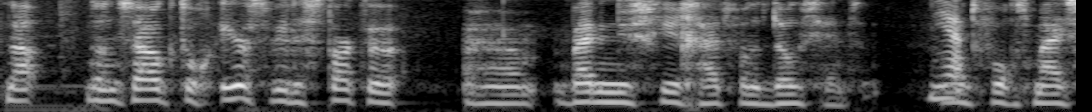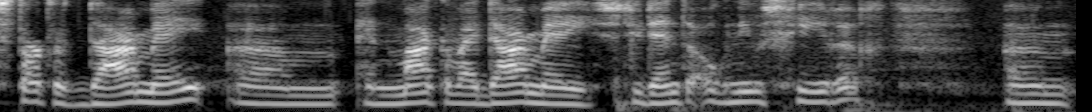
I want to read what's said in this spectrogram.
Nou, dan zou ik toch eerst willen starten uh, bij de nieuwsgierigheid van de docenten. Ja. Want volgens mij start het daarmee um, en maken wij daarmee studenten ook nieuwsgierig. Um,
